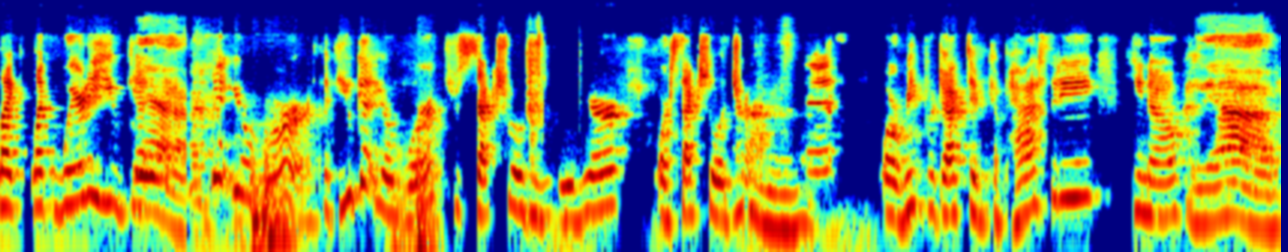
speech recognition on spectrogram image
Like, like where do you get yeah. you get your worth? If you get your worth through sexual behavior or sexual mm-hmm. mm or reproductive capacity you know yeah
